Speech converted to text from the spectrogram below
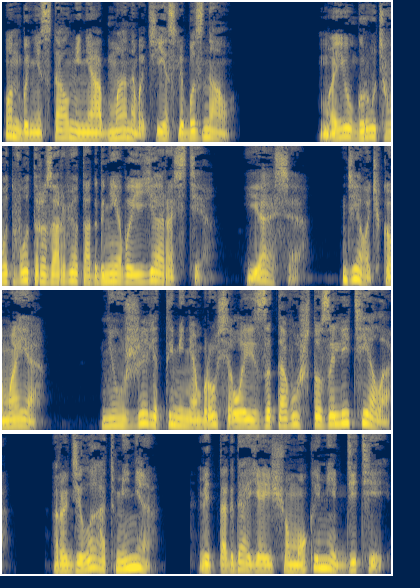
Он бы не стал меня обманывать, если бы знал. Мою грудь вот-вот разорвет от гнева и ярости. Яся, девочка моя, неужели ты меня бросила из-за того, что залетела? Родила от меня? Ведь тогда я еще мог иметь детей.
